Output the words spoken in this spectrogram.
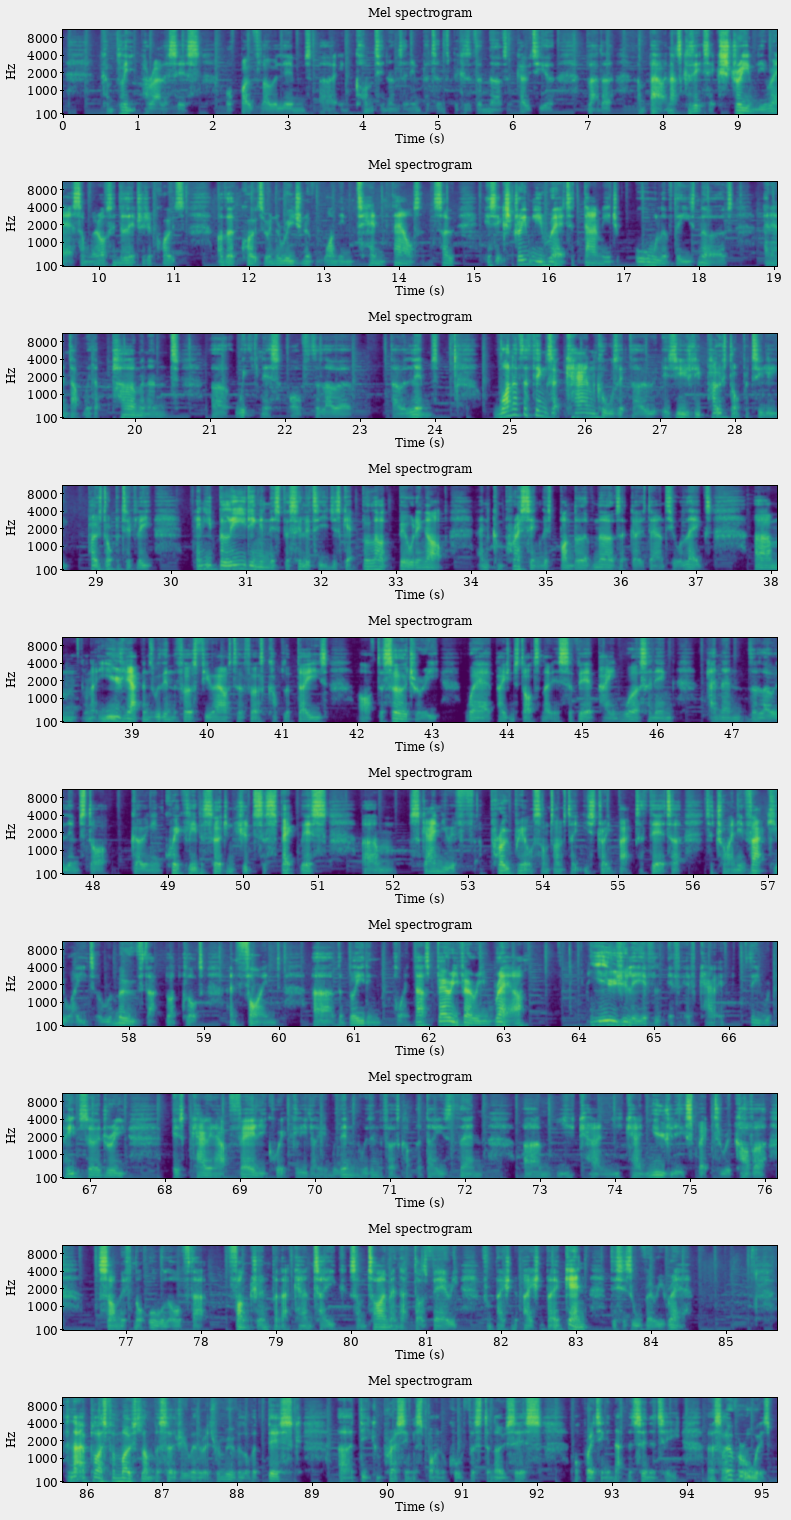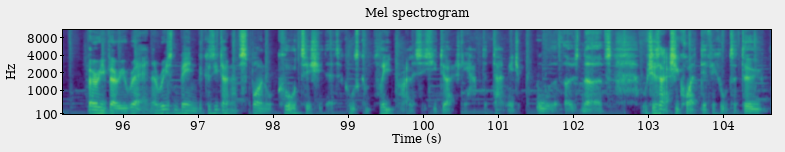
complete paralysis of both lower limbs, uh, incontinence and impotence because of the nerves that go to your bladder and bowel. And that's because it's extremely rare. Somewhere else in the literature quotes, other quotes are in the region of one in 10,000. So it's extremely rare to damage all of these nerves and end up with a permanent uh, weakness of the lower lower limbs. One of the things that can cause it, though, is usually post-operatively, post-operatively any bleeding in this facility. You just get blood building up and compressing this bundle of nerves that goes down to your legs. Um, and that usually happens within the first few hours to the first couple of days after surgery, where patients start to notice severe pain worsening, and then the lower limbs start going in quickly. The surgeon should suspect this, um, scan you if appropriate, or sometimes take you straight back to theatre to try and evacuate or remove that blood clot and find uh, the bleeding point. That's very, very rare. Usually, if if if, if the repeat surgery is carried out fairly quickly, like within within the first couple of days, then um, you can you can usually expect to recover some, if not all, of that function, but that can take some time and that does vary from patient to patient. But again, this is all very rare. And that applies for most lumbar surgery, whether it's removal of a disc, uh, decompressing the spinal cord for stenosis, operating in that vicinity. Uh, so overall, it's very, very rare. And the reason being because you don't have spinal cord tissue there to cause complete paralysis, you do actually have to damage all of those nerves, which is actually quite difficult to do.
